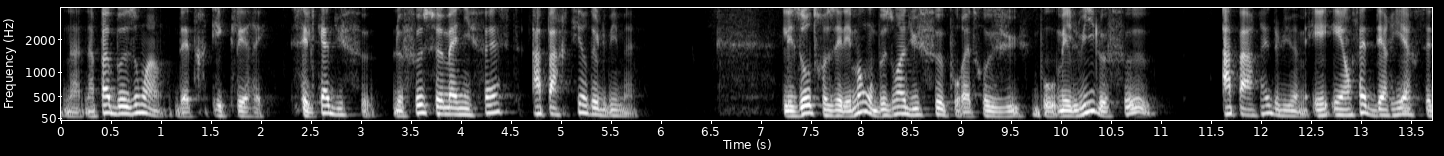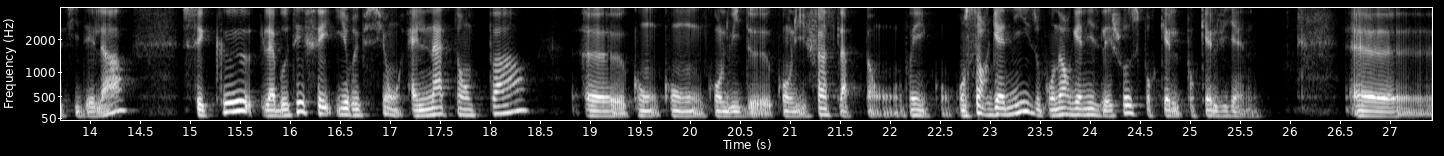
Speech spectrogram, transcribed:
n'a pas besoin d'être éclairé. C'est le cas du feu. Le feu se manifeste à partir de lui-même. Les autres éléments ont besoin du feu pour être vus beau, mais lui, le feu, apparaît de lui-même. Et, en fait, derrière cette idée-là, c'est que la beauté fait irruption. Elle n'attend pas euh, qu'on lui, fasse la, qu'on s'organise ou qu'on organise les choses pour qu'elles viennent. Euh,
